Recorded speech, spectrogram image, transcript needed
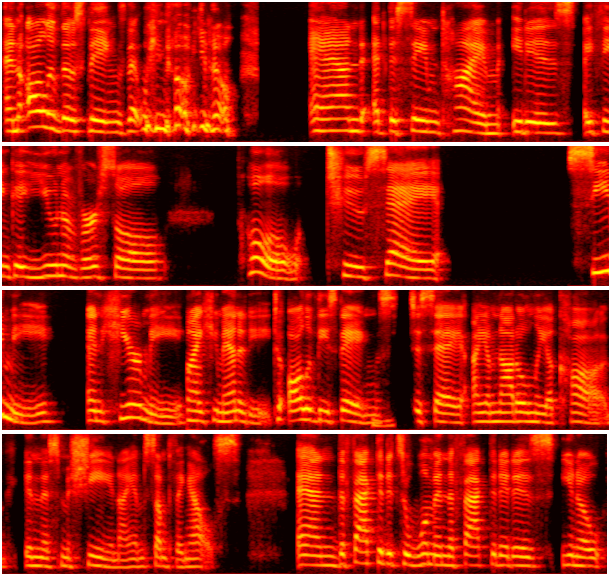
and all of those things that we know, you know. And at the same time, it is, I think, a universal pull to say, see me and hear me, my humanity, to all of these things mm-hmm. to say, I am not only a cog in this machine, I am something else. And the fact that it's a woman, the fact that it is, you know,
